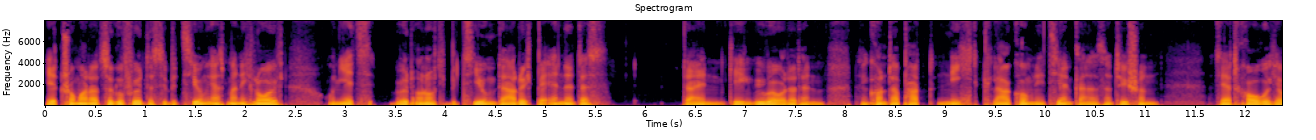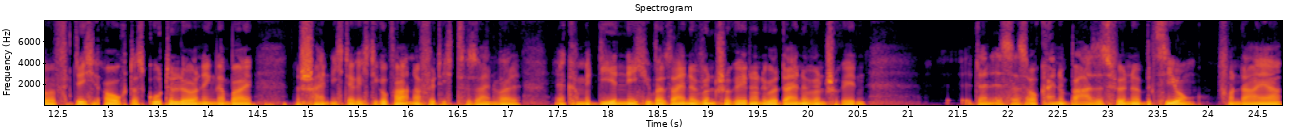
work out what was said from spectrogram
jetzt schon mal dazu geführt, dass die Beziehung erstmal nicht läuft. Und jetzt wird auch noch die Beziehung dadurch beendet, dass dein Gegenüber oder dein, dein Konterpart nicht klar kommunizieren kann. Das ist natürlich schon sehr traurig, aber für dich auch das gute Learning dabei, das scheint nicht der richtige Partner für dich zu sein, weil er kann mit dir nicht über seine Wünsche reden und über deine Wünsche reden, dann ist das auch keine Basis für eine Beziehung. Von daher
